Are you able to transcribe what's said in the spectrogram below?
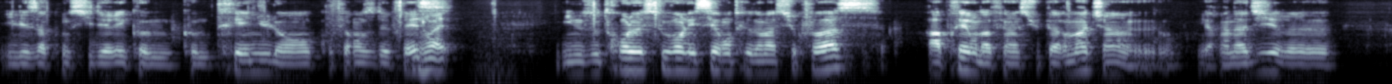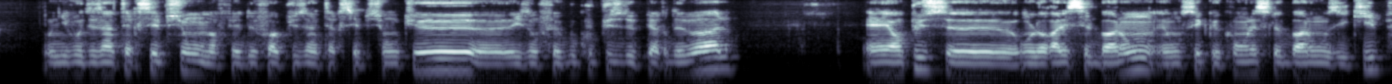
il les a considérés comme, comme très nuls en conférence de presse. Ouais. Ils nous ont trop souvent laissé rentrer dans la surface. Après, on a fait un super match, il n'y a rien à dire. au niveau des interceptions, on a fait deux fois plus d'interceptions qu'eux. ils ont fait beaucoup plus de pertes de balles. Et en plus, on leur a laissé le ballon. Et on sait que quand on laisse le ballon aux équipes,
